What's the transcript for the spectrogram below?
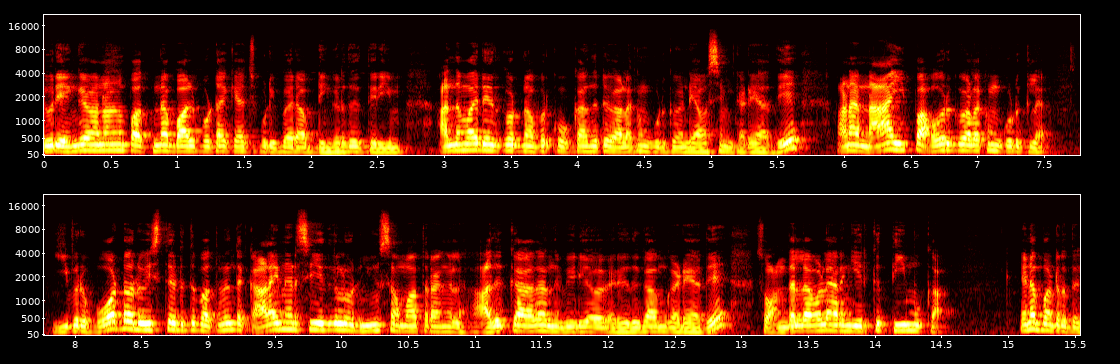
இவர் எங்கே வேணாலும் பார்த்தோன்னா பால் போட்டால் கேட்ச் பிடிப்பார் அப்படிங்கிறது தெரியும். அந்த மாதிரி இருக்கிற ஒரு நபருக்கு உட்காந்துட்டு விளக்கம் கொடுக்க வேண்டிய அவசியம் கிடையாது. ஆனால் நான் இப்போ அவருக்கு விளக்கம் கொடுக்கல. இவர் போட்ட ஒரு விஷயத்தை எடுத்து பார்த்தோன்னா இந்த கலைஞர் செய்திகள் ஒரு நியூஸாக மாற்றுறாங்கல்ல அதுக்காக தான் அந்த வீடியோ எதுக்காகவும் கிடையாது. ஸோ அந்த லெவலில் இறங்கியிருக்கு திமுக. என்ன பண்ணுறது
